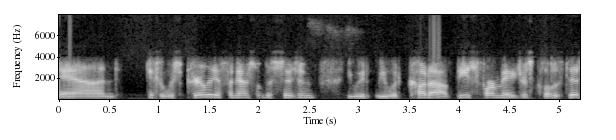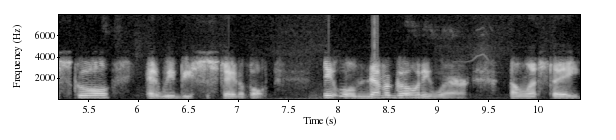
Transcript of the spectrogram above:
And if it was purely a financial decision, would, we would cut out these four majors, close this school, and we'd be sustainable. It will never go anywhere unless they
